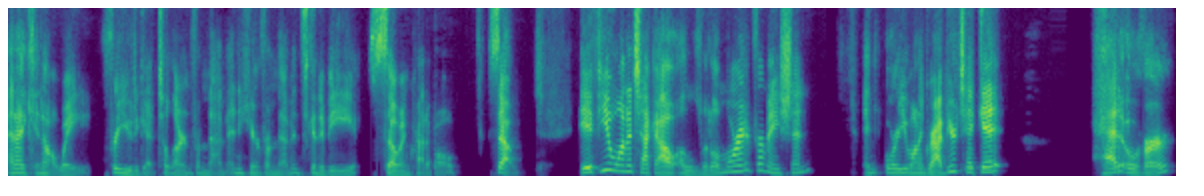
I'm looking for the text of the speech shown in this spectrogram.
and i cannot wait for you to get to learn from them and hear from them. It's going to be so incredible. So if you want to check out a little more information and or you want to grab your ticket, head over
